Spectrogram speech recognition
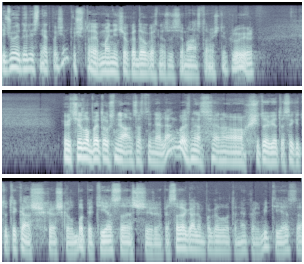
didžioji dalis net pažintų šitą. Taip, manyčiau, kad daug kas nesusimastom iš tikrųjų. Ir Ir čia labai toks niuansas, tai nelengvas, nes nu, šitoje vietoje sakytų, tai ką aš, aš kalbu apie tiesą, aš ir apie save galim pagalvoti, ne kalbį tiesą,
